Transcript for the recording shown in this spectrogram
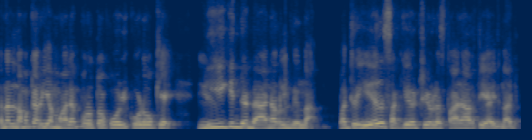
എന്നാൽ നമുക്കറിയാം മലപ്പുറത്തോ കോഴിക്കോടോ ഒക്കെ ലീഗിന്റെ ബാനറിൽ നിന്ന മറ്റ് ഏത് സഖ്യകക്ഷികളുടെ സ്ഥാനാർത്ഥിയായിരുന്നാലും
